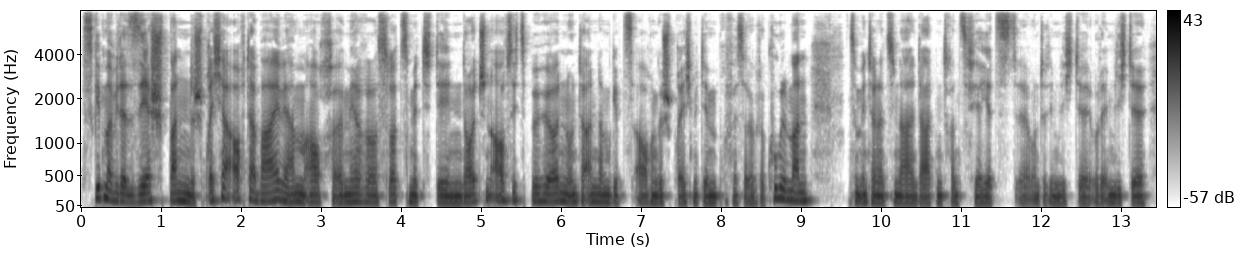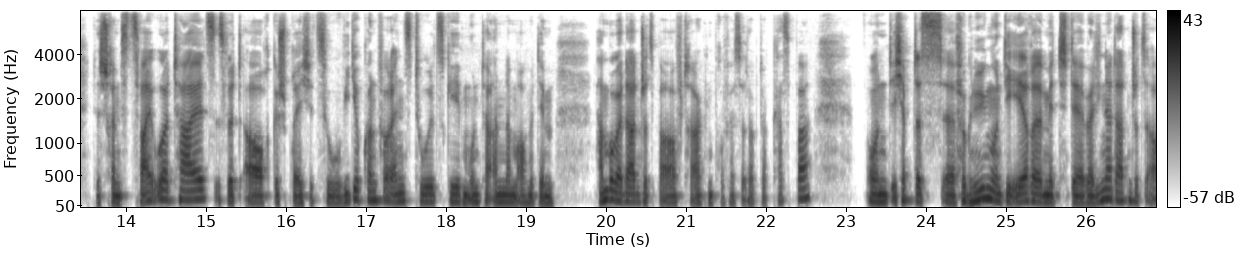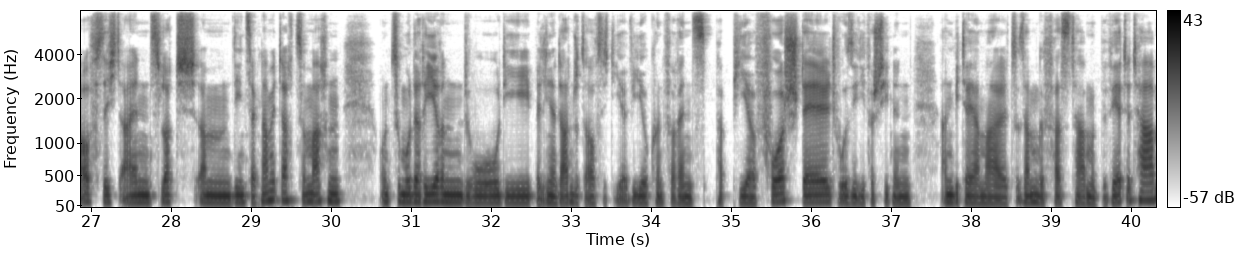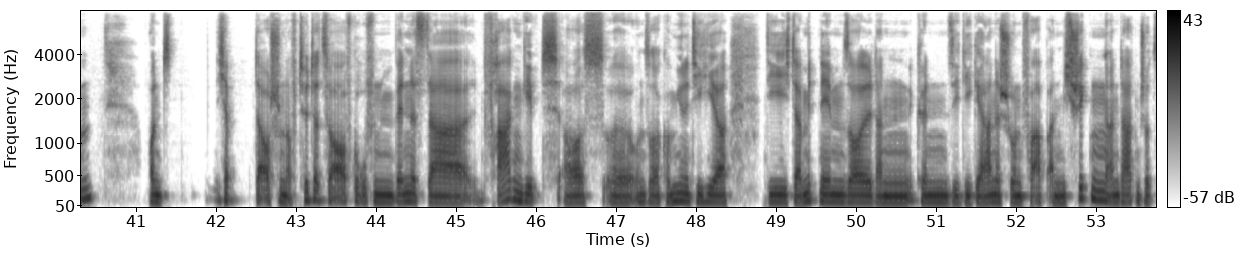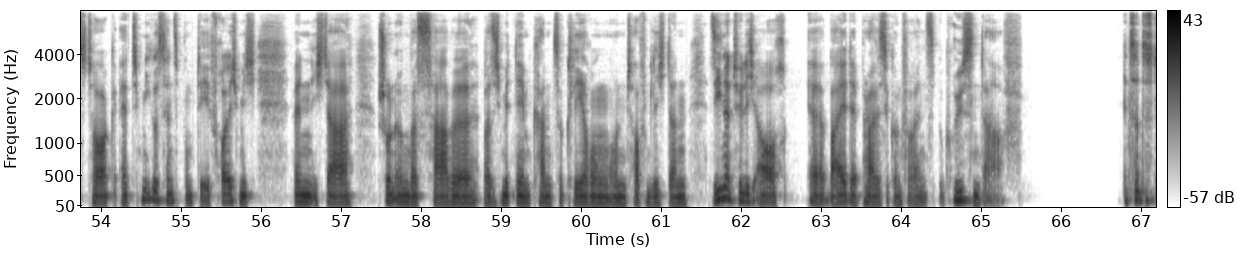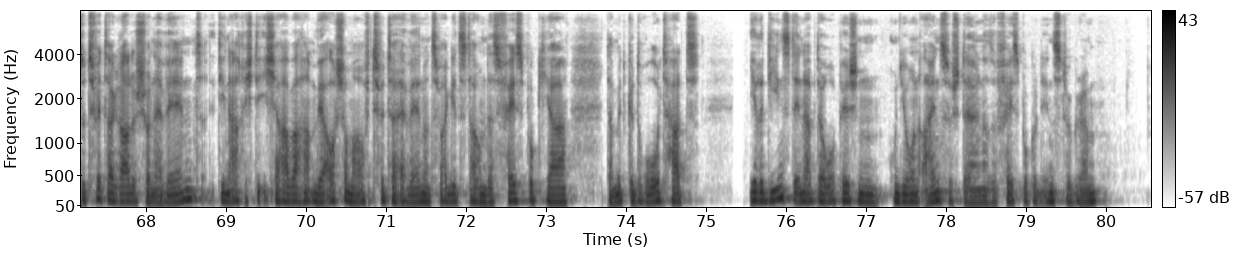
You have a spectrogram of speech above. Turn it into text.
Es gibt mal wieder sehr spannende Sprecher auch dabei. Wir haben auch äh, mehrere Slots mit den deutschen Aufsichtsbehörden. Unter anderem gibt es auch ein Gespräch mit dem Professor Dr. Kugelmann, zum internationalen Datentransfer jetzt äh, unter dem Lichte oder im Lichte des Schrems 2 Urteils. Es wird auch Gespräche zu Videokonferenztools geben, unter anderem auch mit dem Hamburger Datenschutzbeauftragten Professor Dr. Kasper. Und ich habe das äh, Vergnügen und die Ehre, mit der Berliner Datenschutzaufsicht einen Slot am Dienstagnachmittag zu machen und zu moderieren, wo die Berliner Datenschutzaufsicht ihr Videokonferenzpapier vorstellt, wo sie die verschiedenen Anbieter ja mal zusammengefasst haben und bewertet haben. Und ich habe da auch schon auf Twitter zu aufgerufen, wenn es da Fragen gibt aus äh, unserer Community hier, die ich da mitnehmen soll, dann können Sie die gerne schon vorab an mich schicken, an datenschutztalk.migosense.de. Freue ich mich, wenn ich da schon irgendwas habe, was ich mitnehmen kann zur Klärung und hoffentlich dann Sie natürlich auch äh, bei der Privacy-Konferenz begrüßen darf. Jetzt hattest du Twitter gerade schon erwähnt. Die Nachricht, die ich habe, haben wir auch schon mal auf Twitter erwähnt. Und zwar geht es darum, dass Facebook ja damit gedroht hat, ihre Dienste innerhalb der Europäischen Union einzustellen, also Facebook und Instagram.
